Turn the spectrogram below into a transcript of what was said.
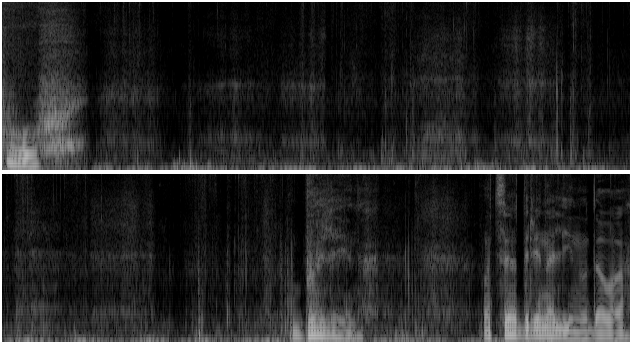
Фух. Блін. Оце адреналіну дала.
